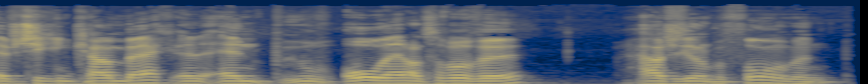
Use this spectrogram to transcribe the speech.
if she can come back and, and all that on top of her, how she's going to perform. And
